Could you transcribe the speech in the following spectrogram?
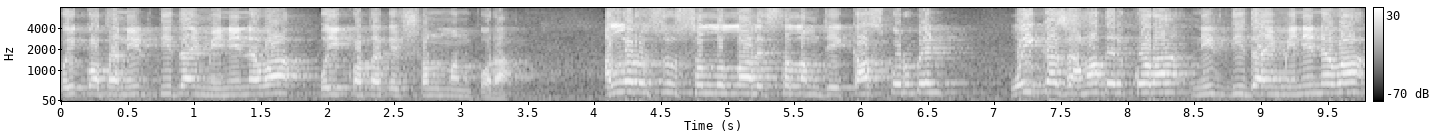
ওই কথা নির্দ্বিধায় মেনে নেওয়া, ওই কথাকে সম্মান করা। আল্লাহ রসুল সাল্লাহ সাল্লাম যে কাজ করবেন ওই কাজ আমাদের করা, নির্দ্বিধায় মেনে নেওয়া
